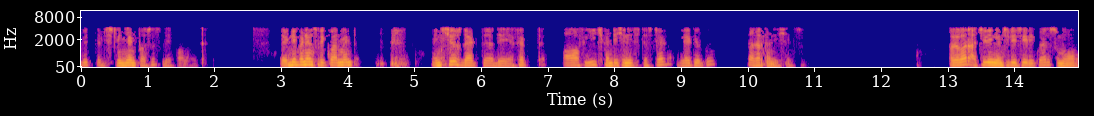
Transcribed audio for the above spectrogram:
with the stringent process they follow it. The independence requirement ensures that the effect of each condition is tested relative to other conditions. However, achieving MCDC requires more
